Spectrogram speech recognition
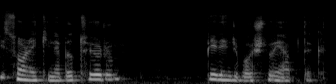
Bir sonrakine batıyorum. Birinci boşluğu yaptık.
